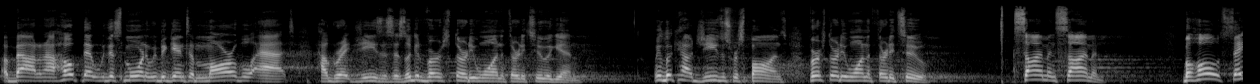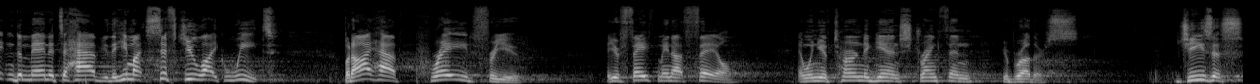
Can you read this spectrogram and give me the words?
about. And I hope that this morning we begin to marvel at how great Jesus is. Look at verse 31 and 32 again. We look how Jesus responds. Verse 31 and 32. Simon, Simon, behold, Satan demanded to have you, that he might sift you like wheat. But I have prayed for you, that your faith may not fail. And when you have turned again, strengthen your brothers. Jesus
